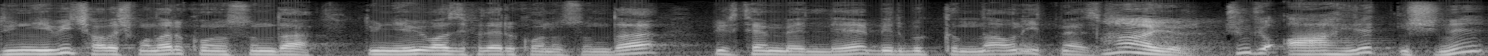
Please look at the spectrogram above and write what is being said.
dünyevi çalışmaları konusunda, dünyevi vazifeleri konusunda bir tembelliğe, bir bıkkınlığa onu itmez. Hayır. Çünkü ahiret işini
